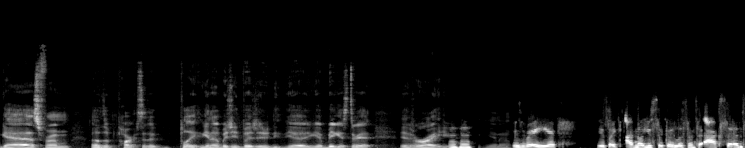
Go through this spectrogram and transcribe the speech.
guys from other parts of the play, you know, but you, but you, your your biggest threat is right here. Mm-hmm. You know, He's right here. He's like, I know you sick of listening to accents.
